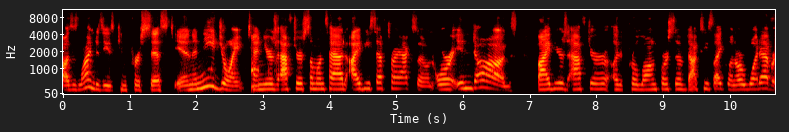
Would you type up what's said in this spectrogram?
causes Lyme disease can persist in a knee joint 10 years after someone's had IV ceftriaxone or in dogs five years after a prolonged course of doxycycline or whatever.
